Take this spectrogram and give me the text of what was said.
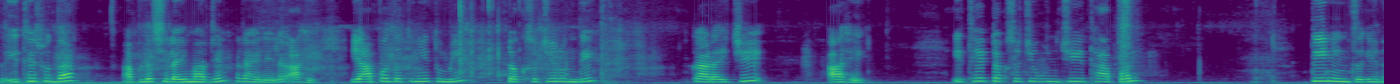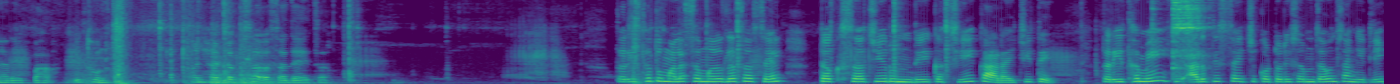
तर इथेसुद्धा आपलं शिलाई मार्जिन राहिलेलं आहे. या पद्धतीने तुम्ही टक्सची रुंदी काढायची आहे. इथे टक्सची उंची इथं आपण तीन इंच घेणार आहे. पहा इथून. आणि हा टक्स असा द्यायचा. तर इथं तुम्हाला समजलंच असेल टक्सची रुंदी कशी काढायची ते. तर इथं मी ही अडतीस साईजची कटोरी समजावून सांगितली.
